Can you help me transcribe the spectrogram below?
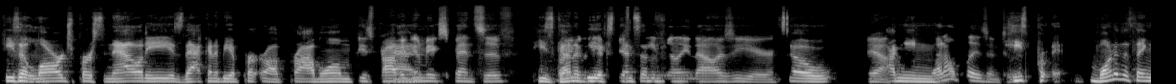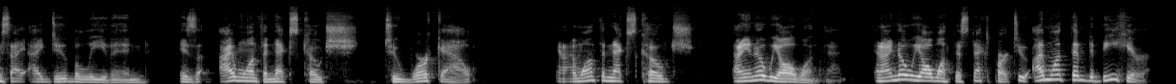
He's a Mhm. large personality. Is that going to be a, per, a problem? He's probably going to be expensive. He's going to be get expensive. $15 million a year. So, Yeah. I mean, that all plays into he's it. one of the things I, I do believe in is I want the next coach to work out, and I want the next coach. I know we all want that, and I know we all want this next part too. I want them to be here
